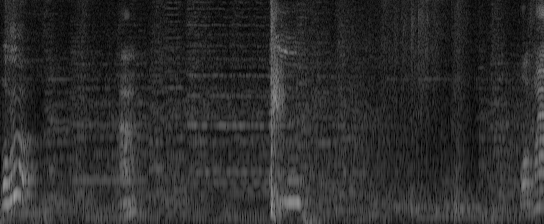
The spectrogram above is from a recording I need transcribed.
บ่ฮู้ถามบอกมา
